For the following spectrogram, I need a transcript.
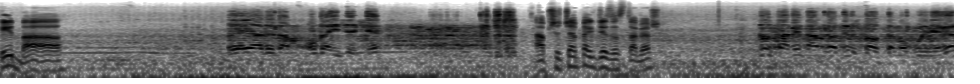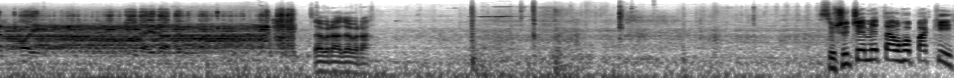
Chyba. To ja jadę tam obejrzeć, nie? A przyczepę gdzie zostawiasz? Zostawię tam za tym stosem ogólnie, wiesz, twoim. Tutaj za tym. Dobra, dobra. Słyszycie mnie tam, chłopaki?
